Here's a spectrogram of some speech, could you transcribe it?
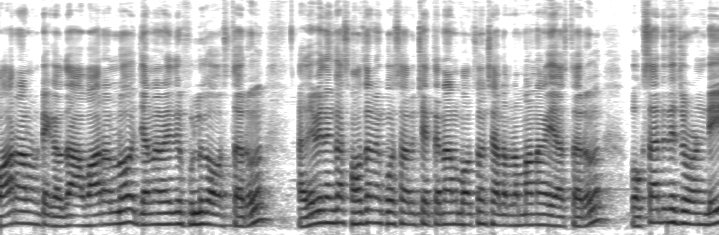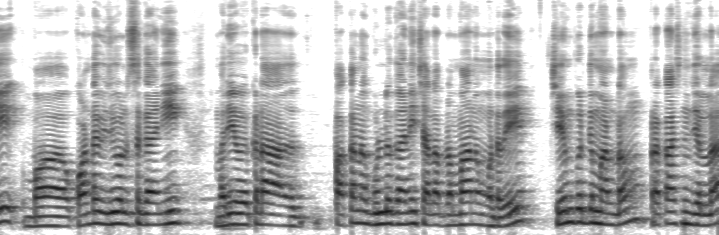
వారాలు ఉంటాయి కదా ఆ వారాల్లో జనాలు అయితే ఫుల్గా వస్తారు అదేవిధంగా సంవత్సరానికి ఒకసారి వచ్చే తిరణాల మహోత్సవం చాలా బ్రహ్మాండంగా చేస్తారు ఒకసారి అయితే చూడండి కొండ విజువల్స్ కానీ మరియు ఇక్కడ పక్కన గుళ్ళు కానీ చాలా బ్రహ్మాండంగా ఉంటుంది చేమకుర్తి మండలం ప్రకాశం జిల్లా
